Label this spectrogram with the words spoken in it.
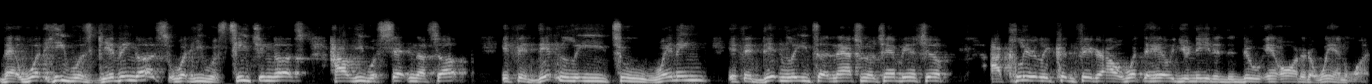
that what he was giving us, what he was teaching us, how he was setting us up, if it didn't lead to winning, if it didn't lead to a national championship, I clearly couldn't figure out what the hell you needed to do in order to win one.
